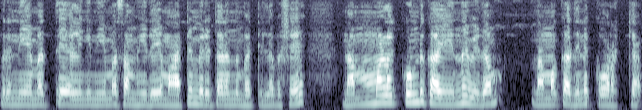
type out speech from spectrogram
ഒരു നിയമത്തെ അല്ലെങ്കിൽ നിയമസംഹിതയെ മാറ്റം വരുത്താനൊന്നും പറ്റില്ല. പക്ഷേ നമ്മളെ കൊണ്ട് കഴിയുന്ന വിധം നമുക്കതിനെ കുറയ്ക്കാം.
